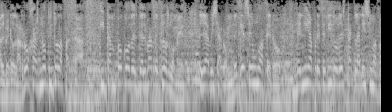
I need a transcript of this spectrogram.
Alberola Rojas no pitó la falta y tampoco desde el bar de Clos Gómez le avisaron de que ese 1 a 0 venía precedido de esta clarísima falta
